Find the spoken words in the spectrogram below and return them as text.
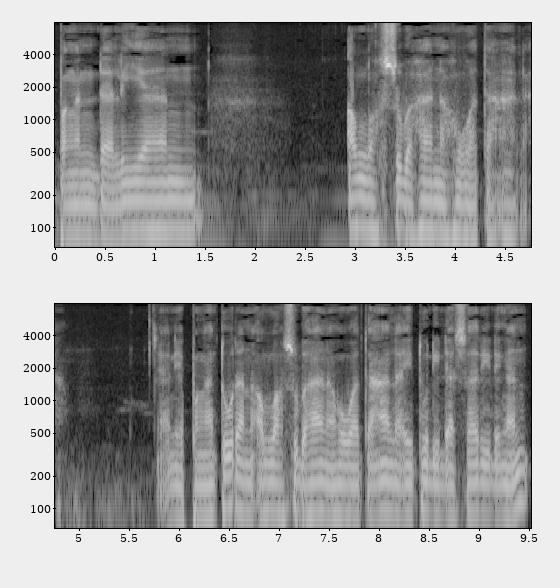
pengendalian Allah Subhanahu wa taala. yakni pengaturan Allah Subhanahu wa taala itu didasari dengan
